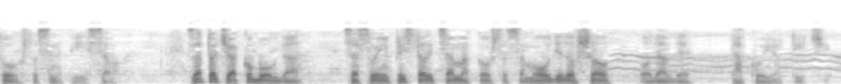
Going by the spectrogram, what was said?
to što si napisao. Zato ću ako Bog da, sa svojim pristalicama, kao što sam ovdje došao, odavde tako i otići.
